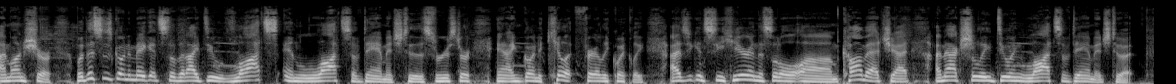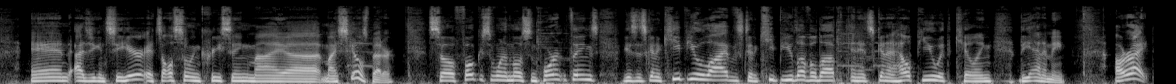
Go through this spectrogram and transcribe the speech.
I'm unsure. But this is going to make it so that I do lots and lots of damage to this rooster, and I'm going to kill it fairly quickly. As you can see here in this little um, combat chat, I'm actually doing lots of damage to it. And as you can see here, it's also increasing my uh, my skills better. So focus is one of the most important things because it's going to keep you alive, it's going to keep you leveled up, and it's going to help you with killing the enemy. All right,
